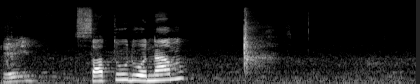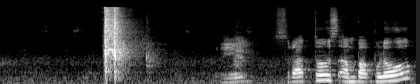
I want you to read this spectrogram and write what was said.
Okay Satu, dua, enam. Okay Seratus, empat puluh.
